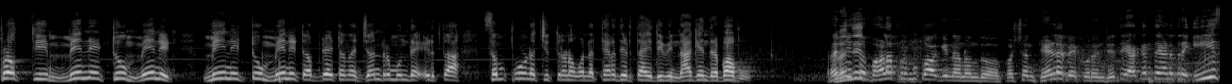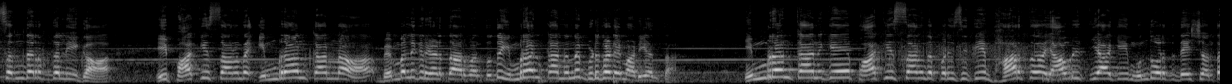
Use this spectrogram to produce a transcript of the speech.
ಪ್ರತಿ minute to minute minute to minute ಅಪ್ಡೇಟನ್ನು ಜನರ ಮುಂದೆ ಇಡ್ತಾ ಸಂಪೂರ್ಣ ಚಿತ್ರಣವನ್ನು ತೆರೆದಿಡ್ತಾ ಇದ್ದೀವಿ ನಾಗೇಂದ್ರ ಬಾಬು. ರಂಜಿತ್ ಬಹಳ ಪ್ರಮುಖವಾಗಿ ನಾನೊಂದು ಕ್ವಶನ್ ಕೇಳಬೇಕು ರಂಜಿತ್. ಯಾಕಂತ ಹೇಳಿದ್ರೆ ಈ ಸಂದರ್ಭದಲ್ಲಿ ಈಗ ಈ ಪಾಕಿಸ್ತಾನದ ಇಮ್ರಾನ್ ಖಾನ್ನ ಬೆಂಬಲಿಗರು ಹೇಳ್ತಾ ಇರುವಂತದ್ದು ಇಮ್ರಾನ್ ಖಾನ್ ಅನ್ನ ಬಿಡುಗಡೆ ಮಾಡಿ ಅಂತ. ಇಮ್ರಾನ್ ಖಾನ್ಗೆ ಪಾಕಿಸ್ತಾನದ ಪರಿಸ್ಥಿತಿ ಭಾರತ ಯಾವ ರೀತಿಯಾಗಿ ಮುಂದುವರೆದ ದೇಶ ಅಂತ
